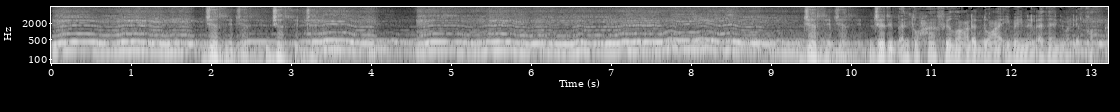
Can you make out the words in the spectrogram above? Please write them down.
جرب جرب جرب. جرب جرب. جرب جرب أن تحافظ على الدعاء بين الأذان والإقامة.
